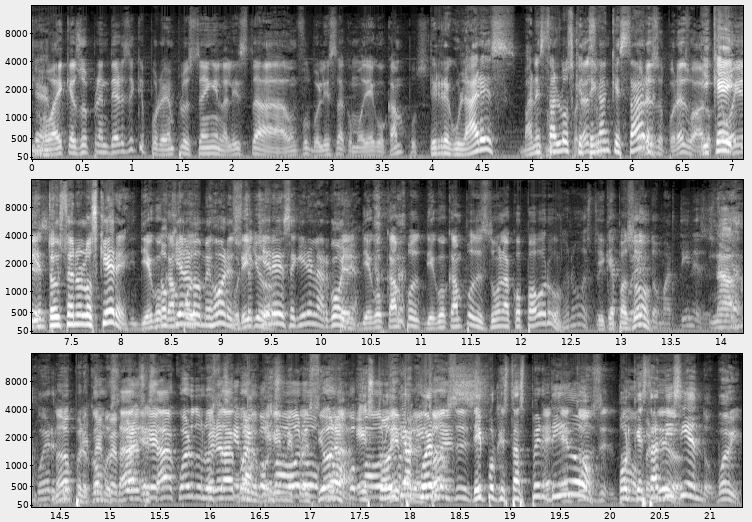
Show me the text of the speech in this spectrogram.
¿Qué? no hay que sorprenderse que, por ejemplo, estén en la lista un futbolista como Diego Campos. Irregulares, van a estar los Por que eso, tengan que estar. por eso, por eso, ¿Y qué? ¿Y es- entonces usted no los quiere? Diego no quiere a Campos- los mejores, usted Murillo, quiere seguir en la argolla. Diego Campos, Diego Campos estuvo en la Copa Oro. No, no, ¿Y qué de pasó? acuerdo, Martínez, estoy de acuerdo. No, pero ¿cómo? Pero- ¿Está, está de acuerdo o no está es de acuerdo? Porque me cuestiona. Estoy de acuerdo, sí, porque estás perdido. entonces, ¿cómo porque estás diciendo, voy,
